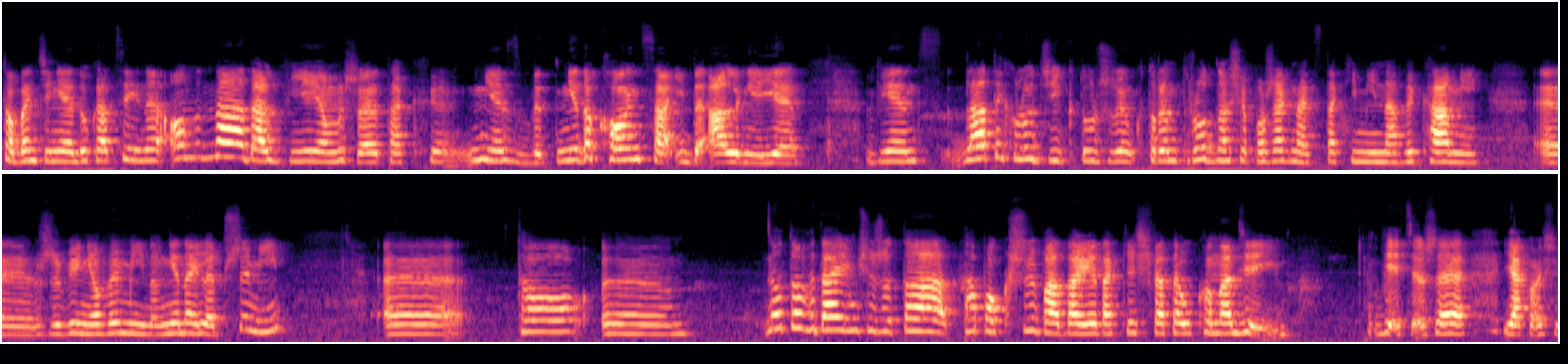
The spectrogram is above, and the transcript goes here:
to będzie nieedukacyjne, on nadal wiem, że tak niezbyt, nie do końca idealnie je. Więc dla tych ludzi, którzy, którym trudno się pożegnać z takimi nawykami e, żywieniowymi, no nie najlepszymi, e, to, e, no to wydaje mi się, że ta, ta pokrzywa daje takie światełko nadziei. Wiecie, że jakoś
